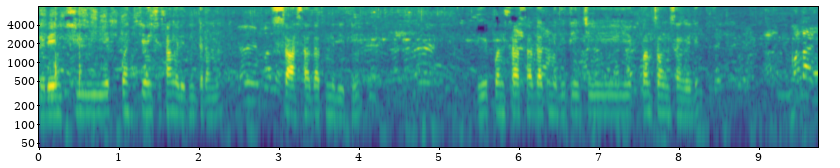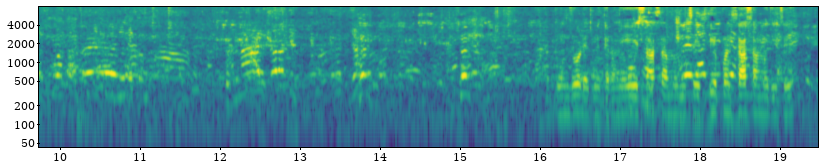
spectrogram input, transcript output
तर यांची एक पंच्याऐंशी सांगले मित्रांनो. सहा सात आतमध्ये इथे. हे पण सहा सात आतमध्ये त्याची एक पंचावन्न सांगितली दोन जोड आहेत मित्रांनो. हे सहा सहा मध्येच आहे ते पण सहा सहा मध्येच आहे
